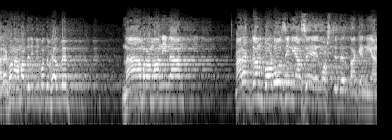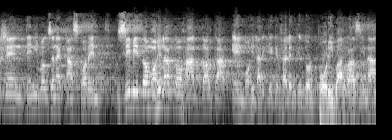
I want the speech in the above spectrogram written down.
আর এখন আমাদের বিপদে ফেলবেন। না, আমরা মানি না। আর একজন বড় যিনি আছেন, মসজিদের তাকে নিয়ে আসেন। তিনি বলছেন, এক কাজ করেন, জীবিত মহিলার তো হাত দরকার। এই মহিলার কেটে ফেলেন কিন্তু ওর পরিবার রাজি না।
